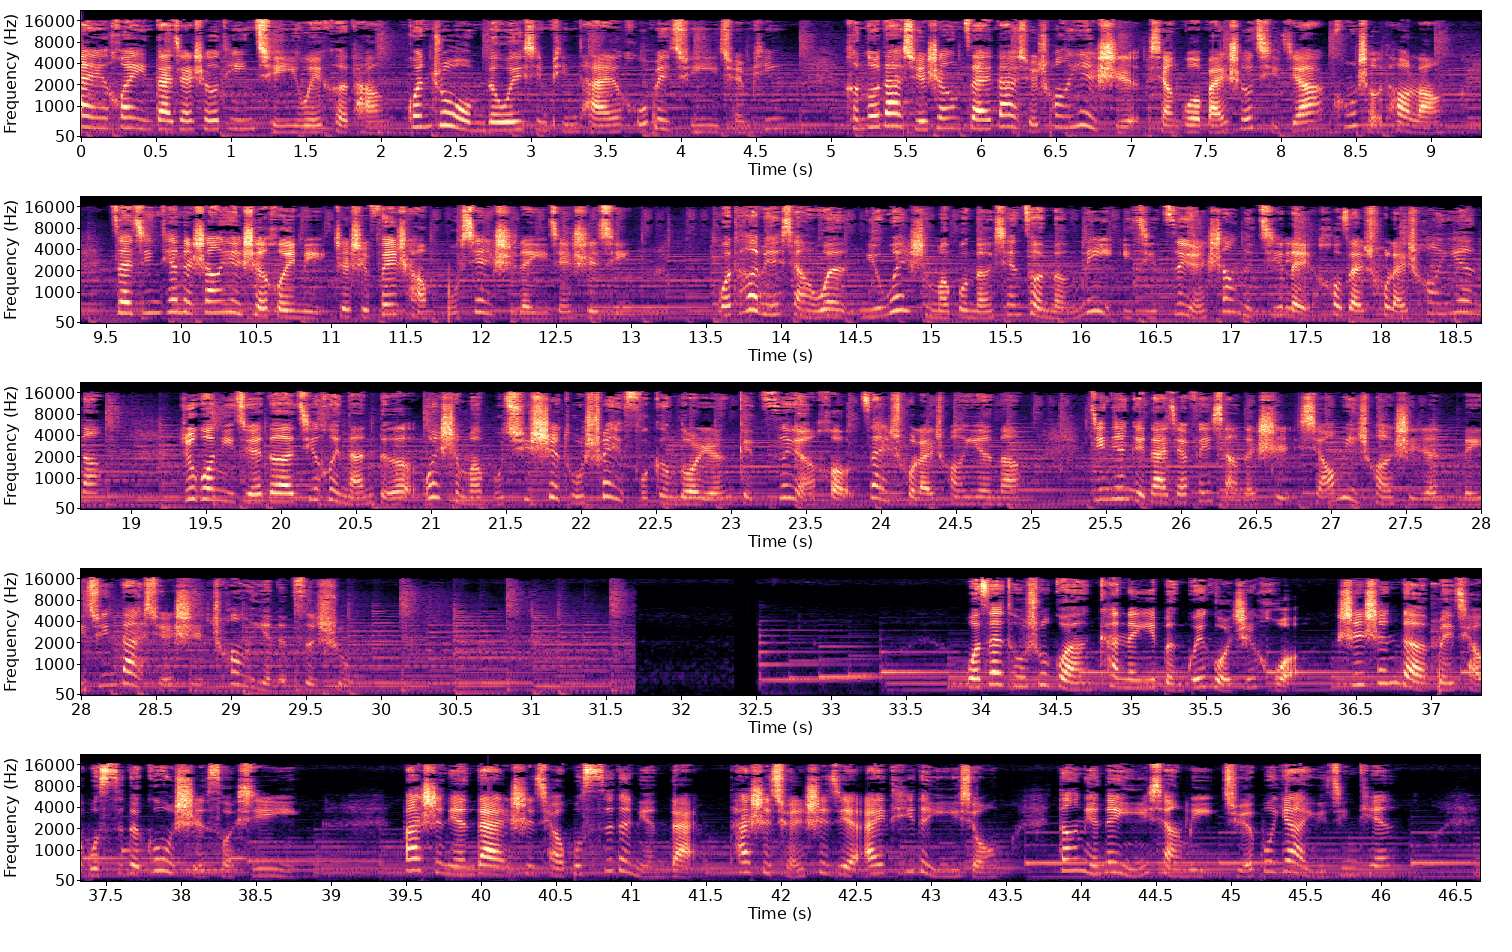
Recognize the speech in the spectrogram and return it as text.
嗨，欢迎大家收听群益微课堂，关注我们的微信平台“湖北群益全拼”。很多大学生在大学创业时想过白手起家、空手套狼，在今天的商业社会里，这是非常不现实的一件事情。我特别想问你，为什么不能先做能力以及资源上的积累，后再出来创业呢？如果你觉得机会难得，为什么不去试图说服更多人给资源后再出来创业呢？今天给大家分享的是小米创始人雷军大学时创业的自述。我在图书馆看了一本《归国之火》，深深的被乔布斯的故事所吸引。八十年代是乔布斯的年代，他是全世界 IT 的英雄，当年的影响力绝不亚于今天。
